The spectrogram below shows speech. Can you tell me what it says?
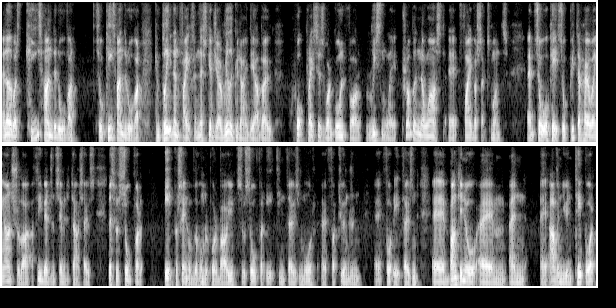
in other words, keys handed over. So keys handed over, completed in Fife, and this gives you a really good idea about what prices were going for recently, probably in the last uh, five or six months. Um, so, okay, so Peter Howling Anstruther, a three bedroom semi detached house, this was sold for 8% of the home report value, so sold for 18,000 more uh, for 248,000. Uh, Bankino um, and uh, Avenue in Tayport,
